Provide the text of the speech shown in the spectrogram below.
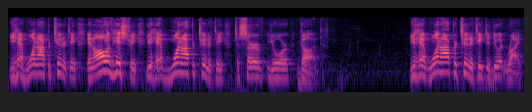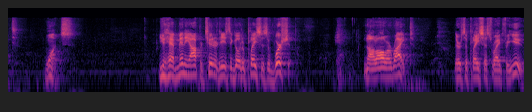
You have one opportunity in all of history, you have one opportunity to serve your God. You have one opportunity to do it right once. You have many opportunities to go to places of worship. Not all are right. There's a place that's right for you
